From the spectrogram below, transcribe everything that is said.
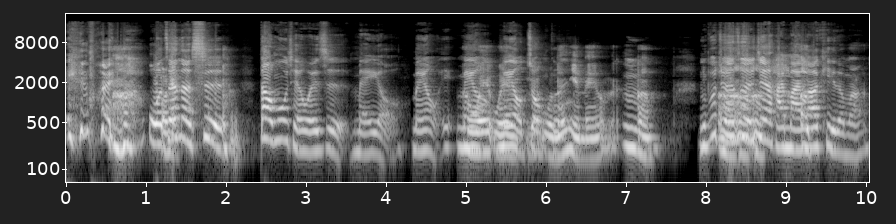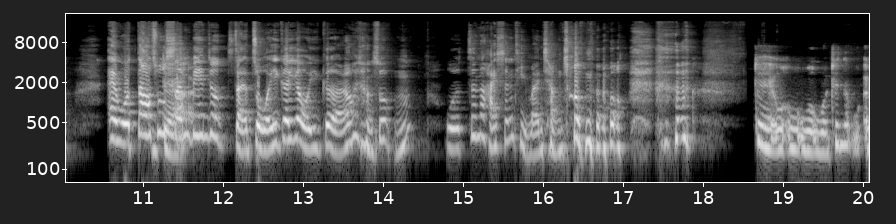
嗯、因为我真的是 到目前为止没有没有没有没有中过，我们也没有没嗯，嗯，你不觉得这一件还蛮 lucky 的吗？嗯嗯哎，我到处身边就在左一个右一个，啊、然后想说，嗯，我真的还身体蛮强壮的哦。对我，我，我，我真的，我呃，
